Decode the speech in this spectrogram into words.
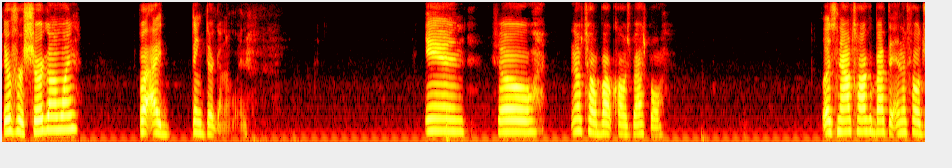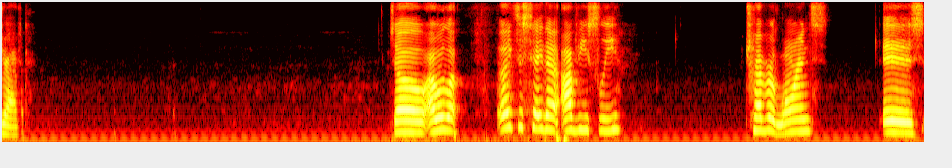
they're for sure gonna win, but I think they're gonna win. And so now talk about college basketball. Let's now talk about the NFL draft. So I would like to say that obviously Trevor Lawrence is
